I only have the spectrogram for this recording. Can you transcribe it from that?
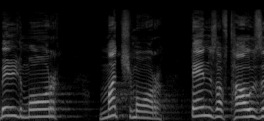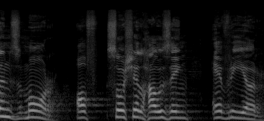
Build more, much more, tens of thousands more of social housing every year.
